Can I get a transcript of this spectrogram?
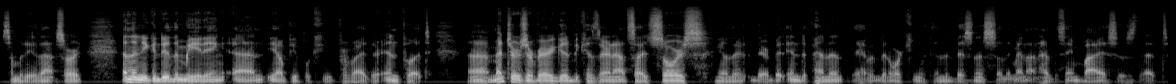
somebody of that sort, and then you can do the meeting, and you know, people can provide their input. Uh, mentors are very good because they're an outside source. You know, they're they're a bit independent. They haven't been working within the business, so they may not have the same biases that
